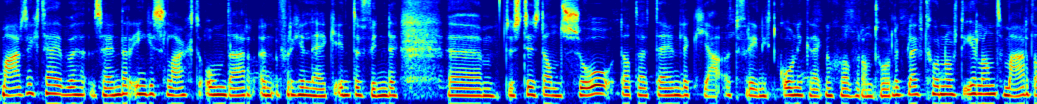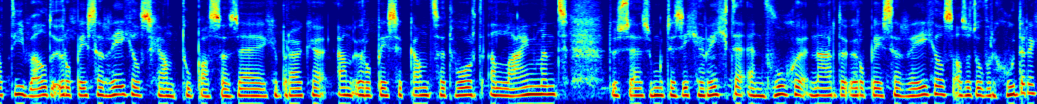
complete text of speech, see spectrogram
Maar, zegt hij, we zijn daarin geslaagd om daar een vergelijk in te vinden. Um, dus het is dan zo dat uiteindelijk ja, het Verenigd Koninkrijk nog wel verantwoordelijk verantwoordelijk blijft voor Noord-Ierland, maar dat die wel de Europese regels gaan toepassen. Zij gebruiken aan de Europese kant het woord alignment. Dus ze moeten zich richten en voegen naar de Europese regels als het over goederen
